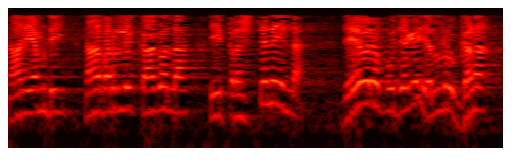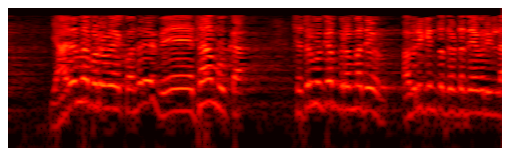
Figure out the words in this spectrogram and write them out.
ನಾನು ಎಂ ಡಿ ನಾನು ಬರಲಿಕ್ಕಾಗೋಲ್ಲ. ಈ ಪ್ರಶ್ನೆನೇ ಇಲ್ಲ. ದೇವರ ಪೂಜೆಗೆ ಎಲ್ಲರೂ ಗಣ ಯಾರೆಲ್ಲ ಬರಬೇಕು ಅಂದ್ರೆ ವೇದ ಮುಖ ಚತುರ್ಮುಖ ಬ್ರಹ್ಮದೇವರು. ಅವರಿಗಿಂತ ದೊಡ್ಡ ದೇವರಿಲ್ಲ.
